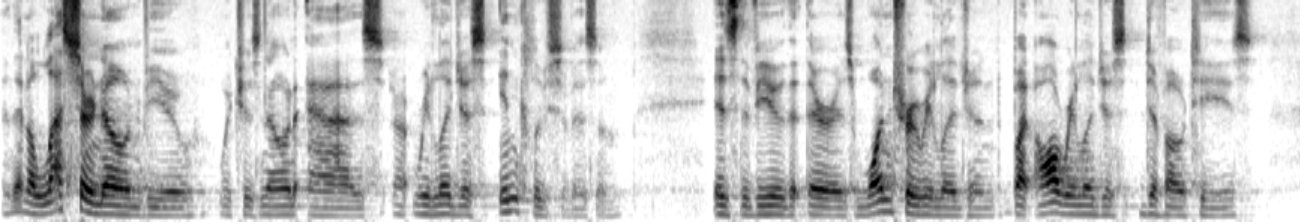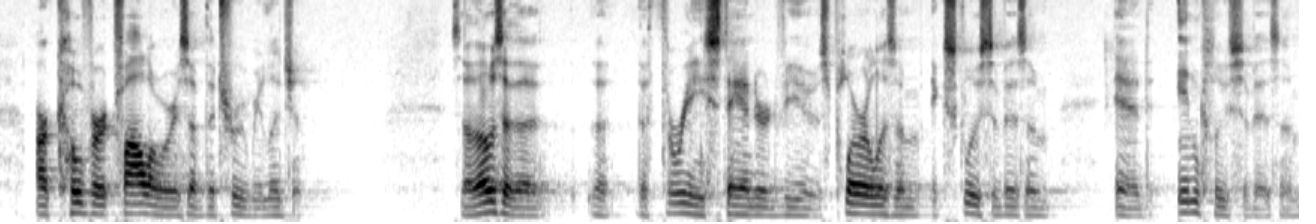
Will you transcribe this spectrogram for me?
And then a lesser known view, which is known as uh, religious inclusivism, is the view that there is one true religion, but all religious devotees are covert followers of the true religion. So those are the, the, the three standard views pluralism, exclusivism, and inclusivism.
